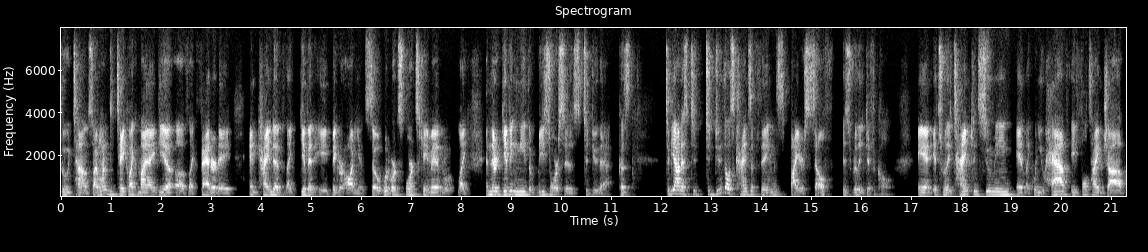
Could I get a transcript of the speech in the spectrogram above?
food town. So I wanted to take like my idea of like Fatterday and kind of like give it a bigger audience. So Woodward Sports came in like, and they're giving me the resources to do that. Because to be honest, to, to do those kinds of things by yourself is really difficult. And it's really time consuming. And like when you have a full time job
